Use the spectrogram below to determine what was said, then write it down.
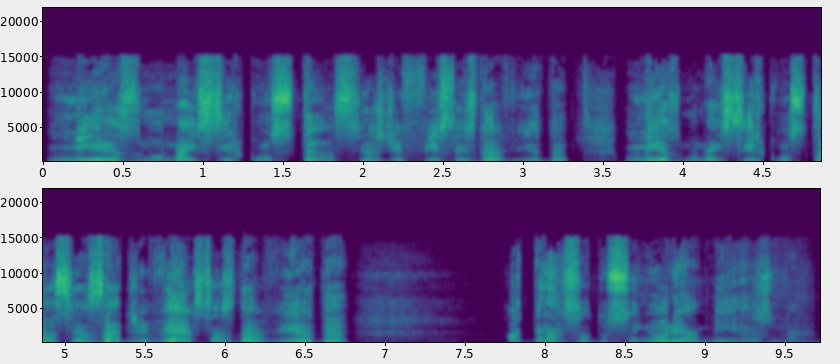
mesmo nas circunstâncias difíceis da vida, mesmo nas circunstâncias adversas da vida, a graça do Senhor é a mesma.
